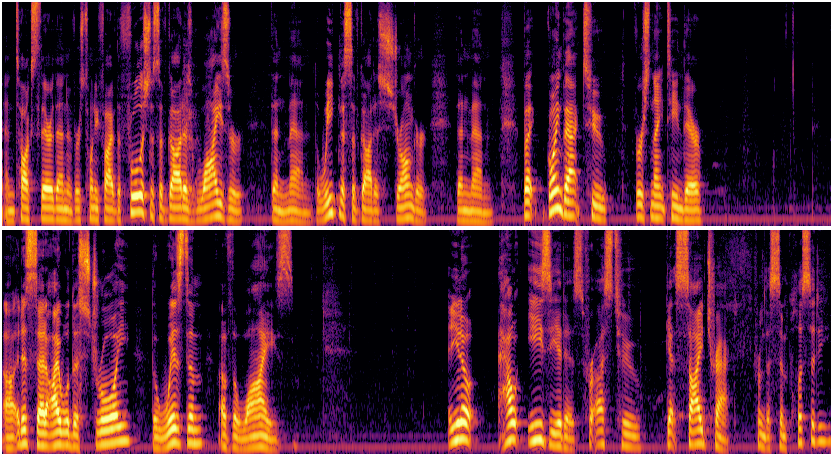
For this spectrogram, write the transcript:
And talks there then in verse 25, the foolishness of God is wiser than men, the weakness of God is stronger than men. But going back to verse 19 there, uh, it is said, I will destroy the wisdom of the wise. And you know how easy it is for us to get sidetracked from the simplicity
